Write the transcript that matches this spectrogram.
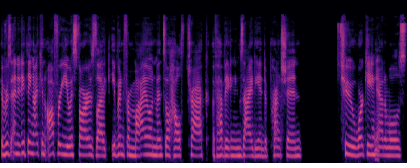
if there's anything I can offer you as far as like, even from my own mental health track of having anxiety and depression to working animals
